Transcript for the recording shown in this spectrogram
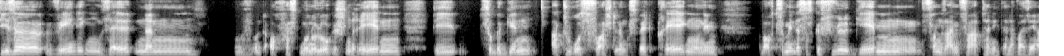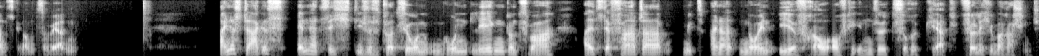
diese wenigen seltenen und auch fast monologischen Reden, die zu Beginn Arturos Vorstellungswelt prägen und ihm aber auch zumindest das Gefühl geben, von seinem Vater in irgendeiner Weise ernst genommen zu werden. Eines Tages ändert sich diese Situation grundlegend und zwar als der Vater mit einer neuen Ehefrau auf die Insel zurückkehrt. Völlig überraschend.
